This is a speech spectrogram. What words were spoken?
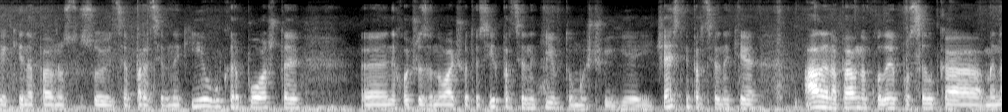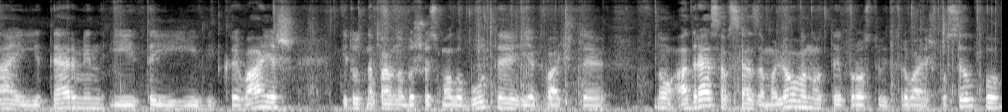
які напевно стосуються працівників Укрпошти. Е, Не хочу звинувачувати всіх працівників, тому що є і чесні працівники. Але напевно, коли посилка минає її термін і ти її відкриваєш, і тут, напевно, би щось мало бути. Як бачите, ну, адреса, все замальовано, ти просто відкриваєш посилку,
